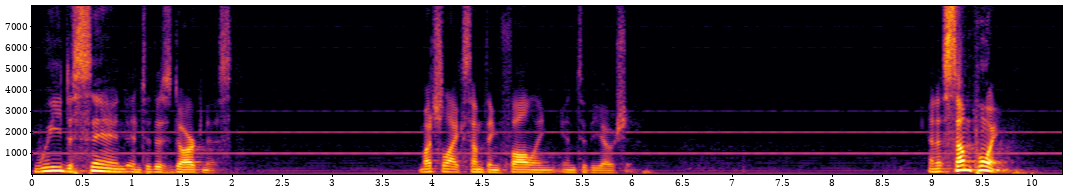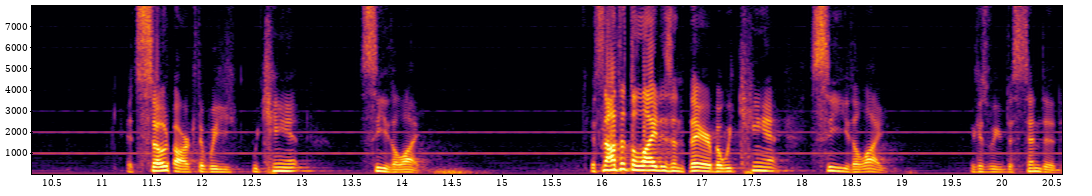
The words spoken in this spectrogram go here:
We descend into this darkness, much like something falling into the ocean. And at some point, it's so dark that we, we can't see the light. It's not that the light isn't there, but we can't see the light because we've descended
